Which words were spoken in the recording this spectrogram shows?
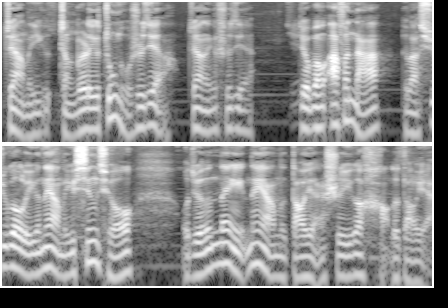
这样的一个整个的一个中土世界啊，这样的一个世界，就包括《阿凡达》，对吧？虚构了一个那样的一个星球，我觉得那那样的导演是一个好的导演，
